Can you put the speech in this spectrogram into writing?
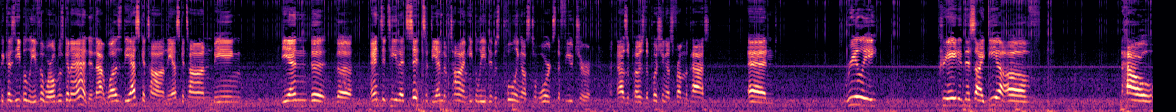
because he believed the world was going to end, and that was the eschaton. The eschaton being the end, the the entity that sits at the end of time. He believed it was pulling us towards the future, as opposed to pushing us from the past, and really created this idea of how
